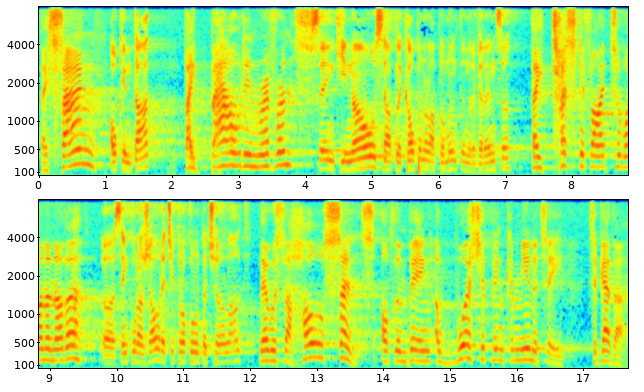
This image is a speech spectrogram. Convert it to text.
they sang, au cântat, they bowed in reverence, se închinau, se aplecau până la pământ în reverență, they testified to one another. uh, se încurajau reciproc unul pe celălalt. There was the whole sense of them being a worshipping community together.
